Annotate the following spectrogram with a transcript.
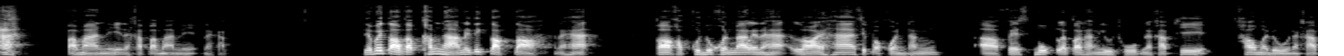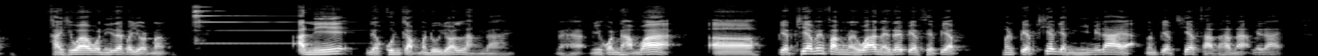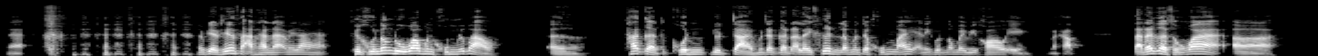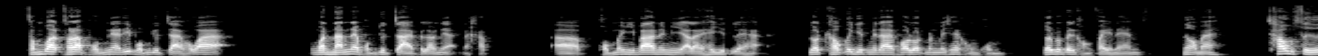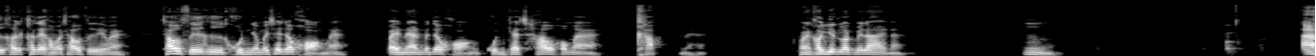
อะประมาณนี้นะครับ ประมาณนี้นะครับ เดี๋ยวไปตอบกับคำถามใน t ิ k t o k ต่อนะฮะ ก็ขอบคุณทุกคนมากเลยนะฮะร้อยห้าสิบกว่าคนทั้งเฟซบุ๊กแล้วก็ทั้ง YouTube นะครับ ที่เข้ามาดูนะครับ ใครคิดว่าวันนี้ได้ประโยชน์บ้าง อันนี้เดี๋ยวคุณกลับมาดูย้อนหลังได้นะฮะ มีคนถามว่าเเปรียบเทียบให้ฟังหน่อยว่าไหนได้เปรียบเสียเปรียบ มันเปรียบเทียบอย่างนี้ไม่ได้อะมันเปรียบเทียบสาธารณะไม่ได้นะมันเปรียบเทียบสาธารณะไม่ได้ฮะ คือคุณต้องดูว่ามันคุ้มหรือเปล่า เออ ถ้าเกิดคุณหยุดจ่ายมันจะเกิดอะไรขึ้น แล้วมันจะคุ้มไหมอันนี้คุณต้องไปวิเคราะห์เอาเองนะครับ แต่ถ้าเกิดสมมติว่าสมบัติสำหรับผมเนี่ยที่ผมหยุดจ่ายเพราะว่า วันนั้นเนี่ยผมหยุดจ่ายไปแล้วเนี่ยนะครับผมไม่มีบ้านไม่มีอะไรให้ยึดเลยฮะรถเขาก็ยึดไม่ได้เพราะรถมันไม่ใช่ของผม รถมันเป็นของไฟแนนซ์นึกออกไหมเช่าซื้อเขาเข้าใจคำว่าเช่าซื้อใช่ไหมเช่าซื้อคือคุณยังไม่ใช่เจ้าของนะไฟแนนซ์เป็นเจ้าของคุณแค่เช่าเขามาขับนะฮะเพราะฉะนั้นเขายึดรถไม่ได้นะ อืมอะ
